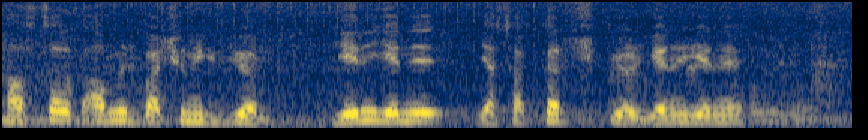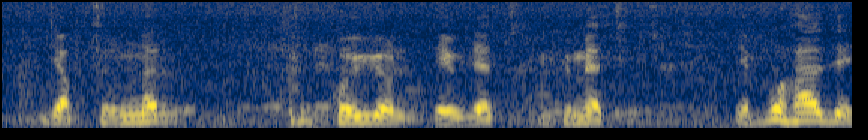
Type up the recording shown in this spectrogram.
hastalık almış başını gidiyor. Yeni yeni yasaklar çıkıyor. Yeni yeni yaptırımlar koyuyor devlet, hükümet. E bu halde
